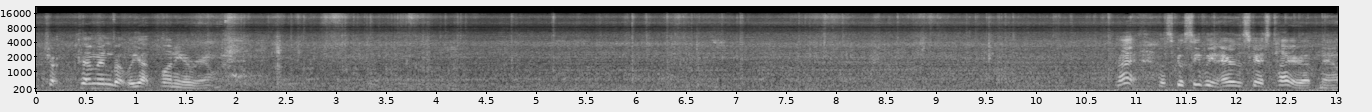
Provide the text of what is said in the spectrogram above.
A truck coming, but we got plenty of room. Right, let's go see if we can air this guy's tire up now.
